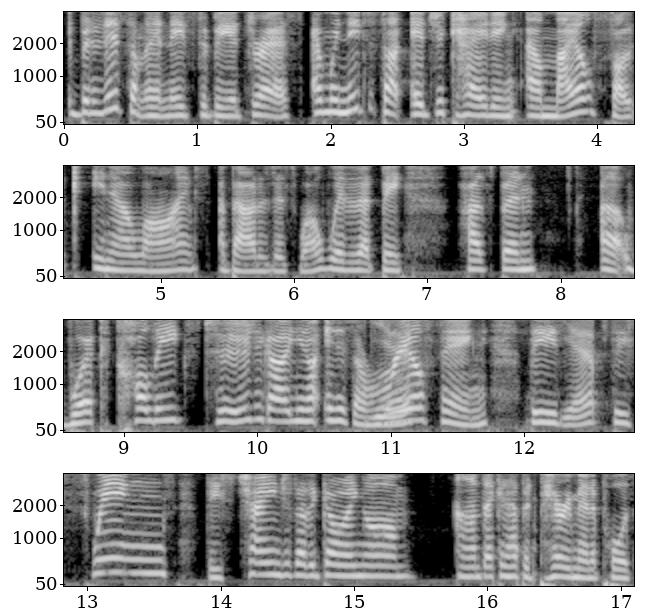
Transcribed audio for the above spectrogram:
but it is something that needs to be addressed, and we need to start educating our male folk in our lives about it as well, whether that be husband. Uh, work colleagues too to go you know it is a real thing these Yep. these swings these changes that are going on um, that can happen perimenopause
